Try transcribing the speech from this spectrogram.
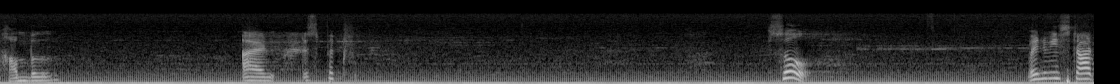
humble and respectful. So, when we start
